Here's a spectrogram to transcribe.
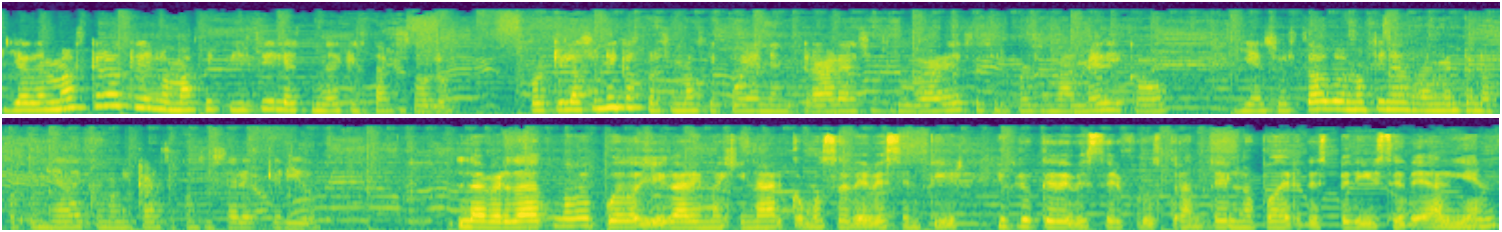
y además creo que lo más difícil es tener que estar solo, porque las únicas personas que pueden entrar a esos lugares es el personal médico y en su estado no tienen realmente la oportunidad de comunicarse con sus seres queridos. La verdad no me puedo llegar a imaginar cómo se debe sentir. Yo creo que debe ser frustrante el no poder despedirse de alguien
